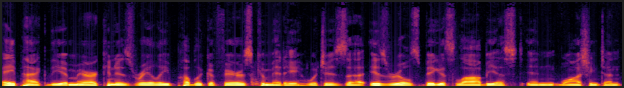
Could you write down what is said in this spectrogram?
AIPAC, the American Israeli Public Affairs Committee, which is uh, Israel's biggest lobbyist in Washington,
